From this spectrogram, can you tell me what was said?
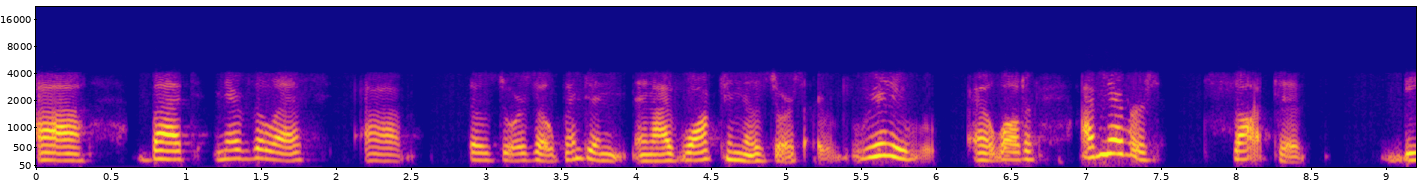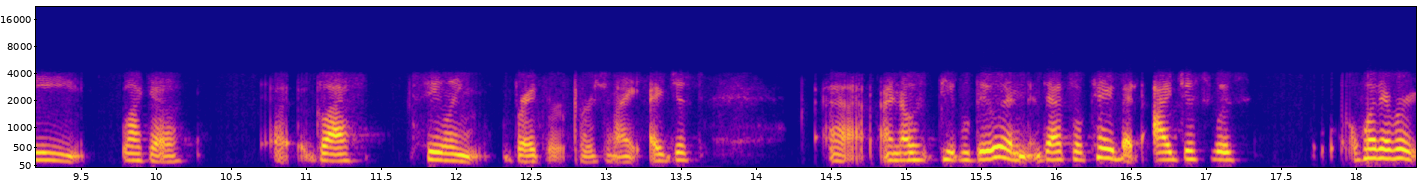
Uh, but nevertheless, uh, those doors opened, and and I've walked in those doors. Really, uh, Walter, I've never sought to be like a, a glass ceiling breaker person. I I just uh, I know people do, and that's okay. But I just was, whatever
